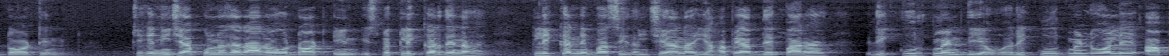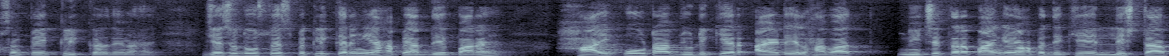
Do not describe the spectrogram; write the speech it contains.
डॉट इन ठीक है, नीचे आपको नज़र आ रहा होगा डॉट इन इस पर क्लिक कर देना है। क्लिक करने के बाद सीधा नीचे आना, यहाँ पे आप देख पा रहे हैं रिक्रूटमेंट दिया हुआ है। रिक्रूटमेंट वाले ऑप्शन पे क्लिक कर देना है। जैसे दोस्तों इस पर क्लिक करेंगे, यहाँ पे आप देख पा रहे हैं high court of judicature at Allahabad नीचे की तरफ़ आएँगे, यहाँ पे देखिए लिस्ट ऑफ़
